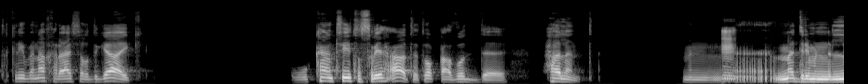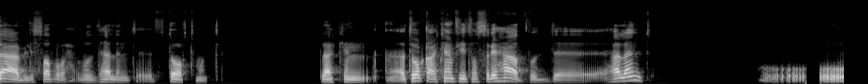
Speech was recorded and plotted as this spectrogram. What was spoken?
تقريبا آخر عشر دقائق. وكانت في تصريحات أتوقع ضد هالاند. من ما أدري من اللاعب اللي صرح ضد هالاند في دورتموند. لكن أتوقع كان في تصريحات ضد آه، هالاند. و- و-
